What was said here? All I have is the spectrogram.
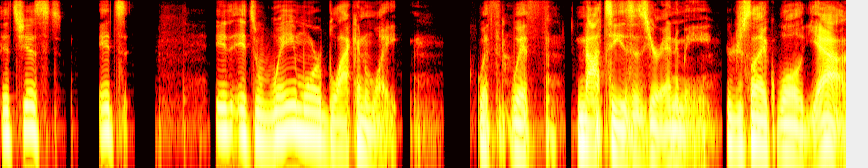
it's just it's it, it's way more black and white with with Nazis as your enemy. You're just like, well, yeah,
